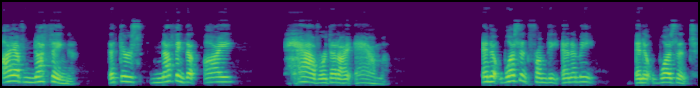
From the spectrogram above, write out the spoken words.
I have nothing, that there's nothing that I have or that I am. And it wasn't from the enemy, and it wasn't.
